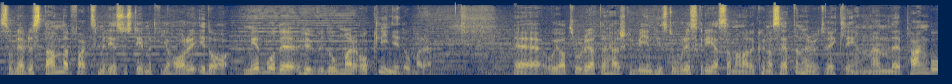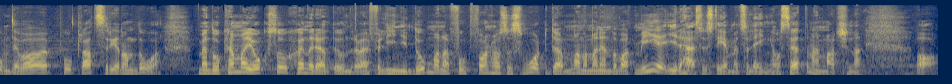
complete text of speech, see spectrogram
så blev det standard faktiskt med det systemet vi har idag med både huvuddomare och linjedomare. Eh, och jag trodde att det här skulle bli en historisk resa, man hade kunnat se den här utvecklingen, men eh, pang bom, det var på plats redan då. Men då kan man ju också generellt undra varför linjedomarna fortfarande har så svårt att döma när man ändå varit med i det här systemet så länge och sett de här matcherna. Ja,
